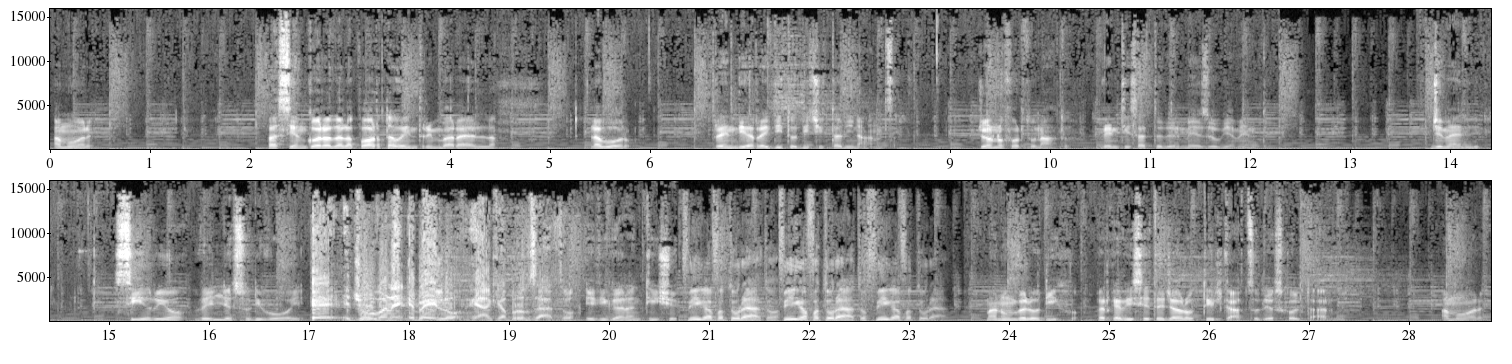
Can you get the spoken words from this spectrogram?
Amore. Passi ancora dalla porta o entri in barella? Lavoro. Prendi il reddito di cittadinanza. Giorno fortunato, 27 del mese ovviamente. Gemelli. Sirio veglia su di voi. È, è, giovane, è bello e anche abbronzato. E vi garantisce figa fatturato, figa fatturato, figa fatturato. Ma non ve lo dico, perché vi siete già rotti il cazzo di ascoltarmi. Amore.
